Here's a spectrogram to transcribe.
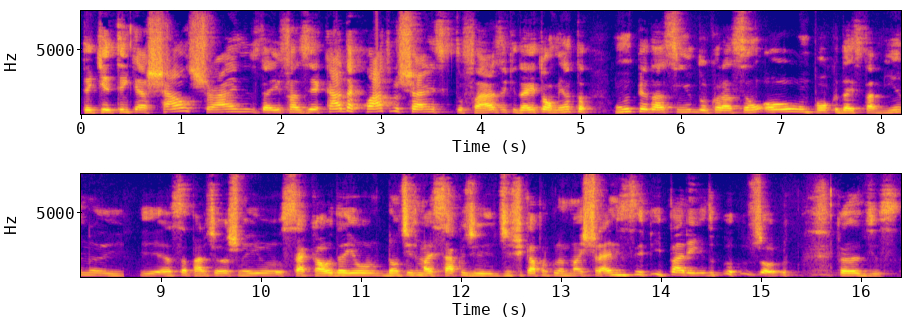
Tem que, tem que achar os shrines, daí fazer cada quatro shrines que tu faz, que daí tu aumenta um pedacinho do coração ou um pouco da estamina. E, e, essa parte eu acho meio sacal, e daí eu não tive mais saco de, de ficar procurando mais shrines e, e parei do jogo por causa disso.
